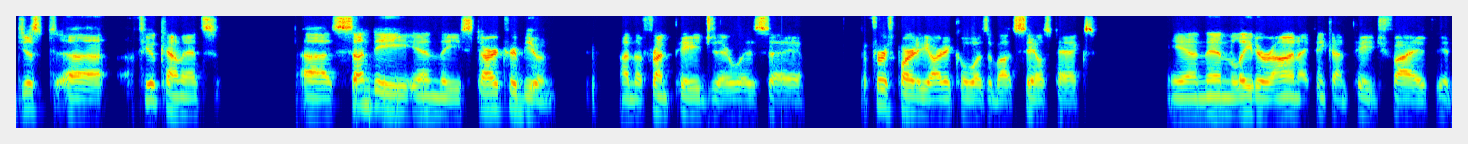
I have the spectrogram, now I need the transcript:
just uh, a few comments. Uh, Sunday in the Star Tribune, on the front page, there was a, the first part of the article was about sales tax. And then later on, I think on page five, it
